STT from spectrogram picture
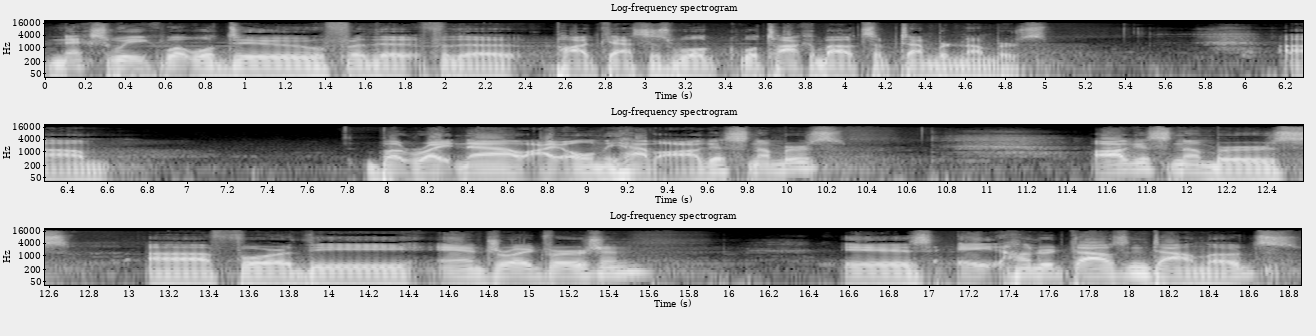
Next week, what we'll do for the for the podcast is we'll we'll talk about September numbers. Um, but right now I only have August numbers. August numbers uh, for the Android version is eight hundred thousand downloads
